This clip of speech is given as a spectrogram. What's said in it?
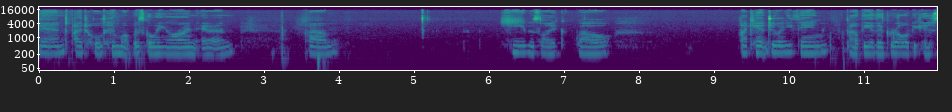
and I told him what was going on and um, he was like, well, I can't do anything about the other girl because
